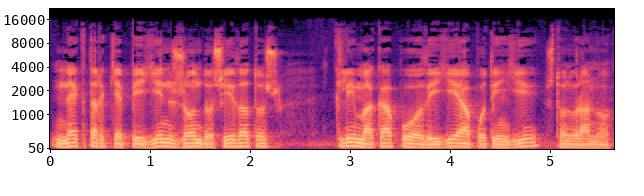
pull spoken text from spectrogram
νέκταρ και πηγήν ζώντος ύδατος, κλίμακα που οδηγεί από την γη στον ουρανό.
